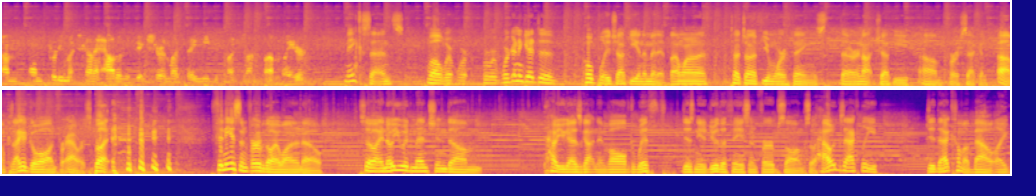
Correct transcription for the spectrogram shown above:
I'm, I'm pretty much kind of out of the picture unless they need to punch something up later. Makes sense. Well, we're, we're, we're, we're going to get to hopefully Chucky in a minute, but I want to touch on a few more things that are not Chucky um, for a second, because I could go on for hours. But Phineas and Ferb, though, I want to know. So I know you had mentioned um, how you guys gotten involved with Disney to do the Phineas and Ferb song. So how exactly did that come about? Like,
